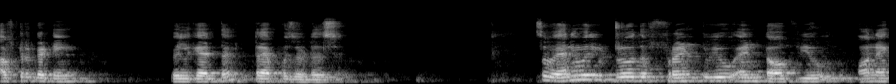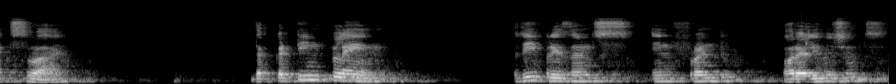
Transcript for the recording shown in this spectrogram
after cutting will get the trapezoidal shape. So whenever you draw the front view and top view on XY, the cutting plane represents in front or elevations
